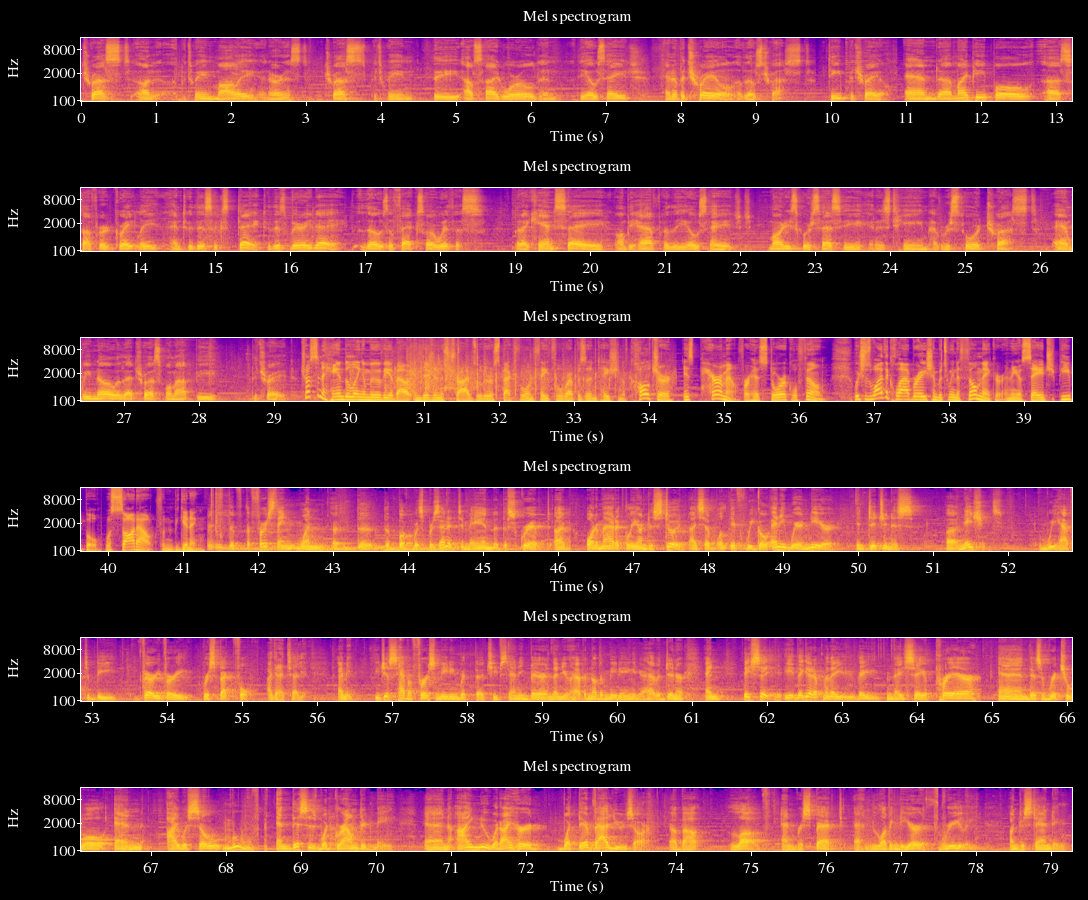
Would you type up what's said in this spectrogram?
trust on, between Molly and Ernest, trust between the outside world and the Osage, and a betrayal of those trusts, deep betrayal. And uh, my people uh, suffered greatly, and to this day, to this very day, those effects are with us. But I can't say on behalf of the Osage Marty Scorsese and his team have restored trust, and we know that trust will not be betrayed. Trust in handling a movie about indigenous tribes with a respectful and faithful representation of culture is paramount for a historical film, which is why the collaboration between the filmmaker and the Osage people was sought out from the beginning. The, the first thing when uh, the, the book was presented to me and the, the script, I automatically understood. I said, well, if we go anywhere near indigenous uh, nations, we have to be very, very respectful. I got to tell you. I mean, you just have a first meeting with the chief standing bear, and then you have another meeting, and you have a dinner, and they say they get up and they they they say a prayer, and there's a ritual, and I was so moved, and this is what grounded me, and I knew what I heard, what their values are about love and respect and loving the earth, really understanding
